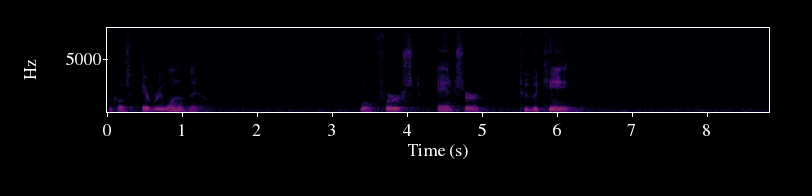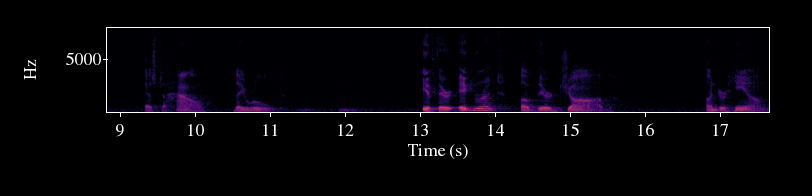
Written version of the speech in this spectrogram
because every one of them will first answer to the king as to how they ruled. If they're ignorant of their job under him,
